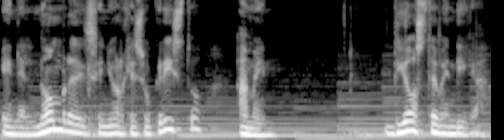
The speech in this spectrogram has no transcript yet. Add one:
En el nombre del Señor Jesucristo. Amén. Dios te bendiga.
